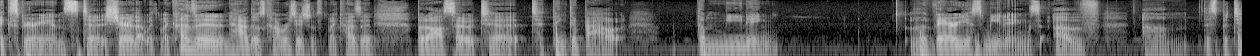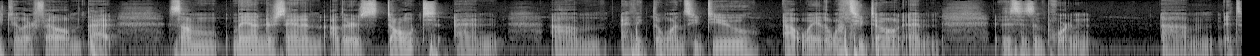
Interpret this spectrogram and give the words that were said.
experience to share that with my cousin and have those conversations with my cousin, but also to to think about the meaning, the various meanings of um, this particular film that some may understand and others don't. And um, I think the ones who do outweigh the ones who don't. And this is important. Um, it's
